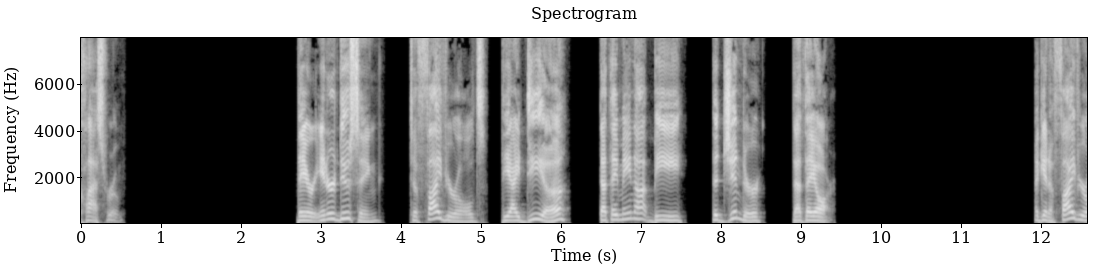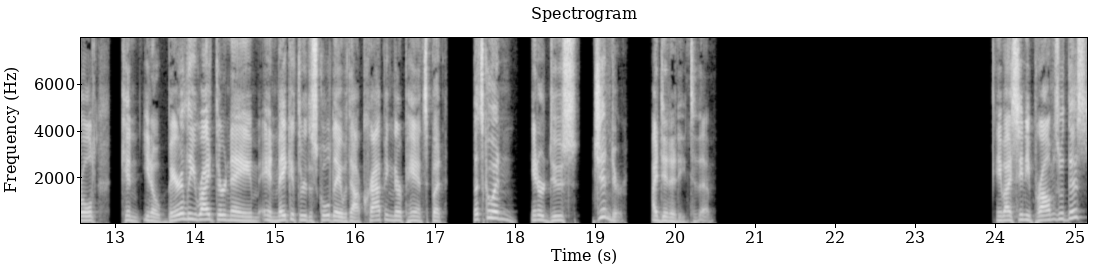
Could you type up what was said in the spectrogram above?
classroom. They are introducing to five year olds the idea that they may not be the gender that they are. Again, a five year old can, you know, barely write their name and make it through the school day without crapping their pants, but let's go ahead and introduce gender identity to them. Anybody see any problems with this?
